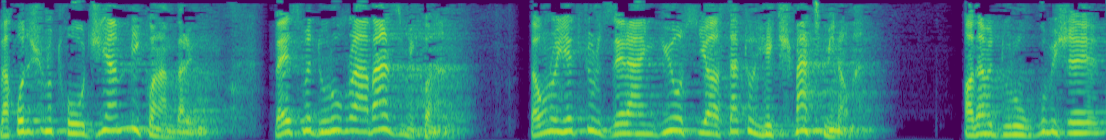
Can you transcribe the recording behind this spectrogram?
و خودشونو توجیه هم می‌کنن برای اون. و اسم دروغ رو عوض می‌کنن. و اونو یک جور زرنگی و سیاست و حکمت مینامن. آدم دروغگو میشه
